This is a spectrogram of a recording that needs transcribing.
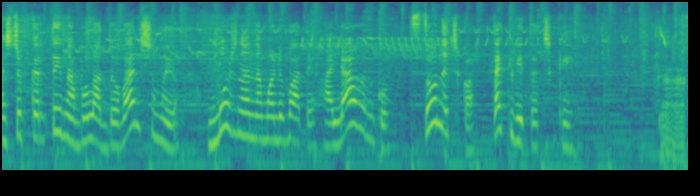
А щоб картина була довершеною, можна намалювати галявинку, сонечко та квіточки. Так.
